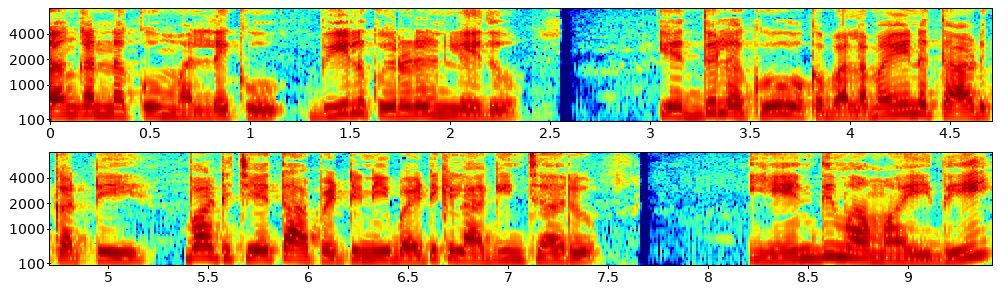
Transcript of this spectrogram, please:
గంగన్నకు మల్లెకు వీలు కుదరడం లేదు. ఎద్దులకు ఒక బలమైన తాడు కట్టి వాటి చేత ఆ పెట్టిని బయటికి లాగించారు. ఏంది మామా ఇది?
